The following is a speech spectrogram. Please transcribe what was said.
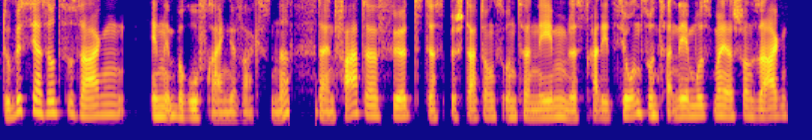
Du bist ja sozusagen in den Beruf reingewachsen. Ne? Dein Vater führt das Bestattungsunternehmen, das Traditionsunternehmen, muss man ja schon sagen,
